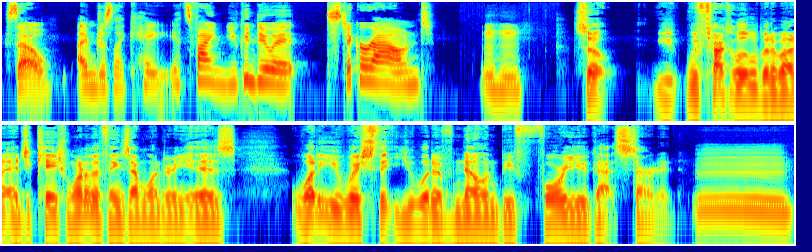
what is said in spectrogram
so I'm just like, hey, it's fine. You can do it. Stick around. Mm-hmm. So you, we've talked a little bit about education. One of the things I'm wondering is, what do you wish that you would have known before you got started? Mm,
